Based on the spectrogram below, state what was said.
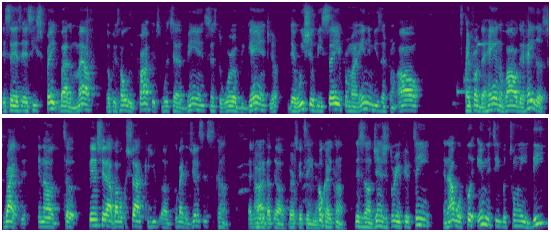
It says, As he spake by the mouth of his holy prophets, which have been since the world began, Yep. that we should be saved from our enemies and from all and from the hand of all that hate us. Right. You know, to finish it out, Bible Shah, can you uh, go back to Genesis? Come. I just want to get the uh, verse 15. now. Okay, come. This is on Genesis 3 and 15. And I will put enmity between thee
